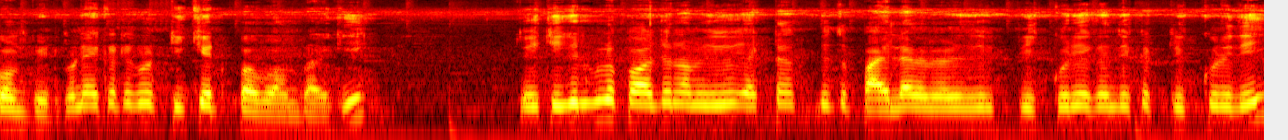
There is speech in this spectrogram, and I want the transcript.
কমপ্লিট মানে একটা করে টিকিট পাবো আমরা আর কি। তো এই টিকিটগুলো পাওয়ার জন্য আমি একটা যেহেতু পাইলাম আমি যদি ক্লিক করি, এখানে একটা ক্লিক করে দিই।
